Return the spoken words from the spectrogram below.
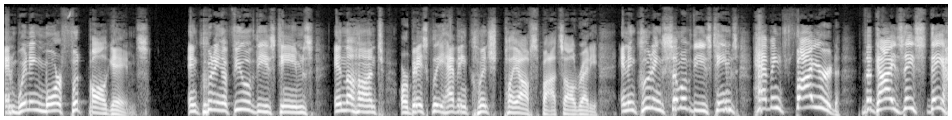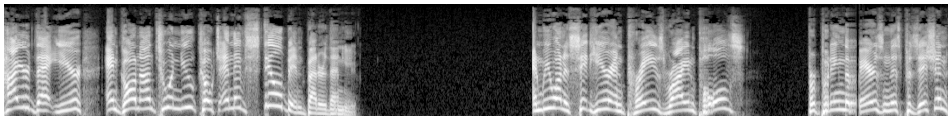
and winning more football games, including a few of these teams in the hunt or basically having clinched playoff spots already, and including some of these teams having fired the guys they, they hired that year and gone on to a new coach, and they've still been better than you. And we want to sit here and praise Ryan Poles for putting the Bears in this position.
